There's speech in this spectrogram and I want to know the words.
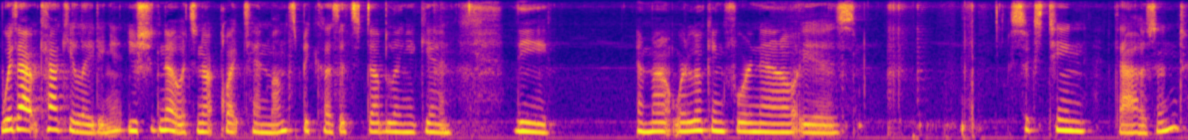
without calculating it, you should know it's not quite 10 months because it's doubling again. The amount we're looking for now is 16,000.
